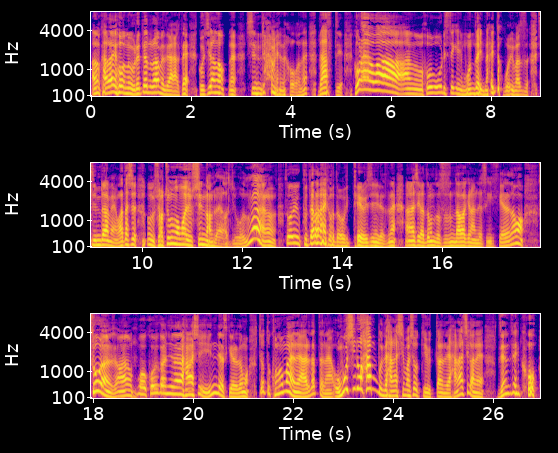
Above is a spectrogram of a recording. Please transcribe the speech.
あの、辛い方の売れてるラーメンではなくて、こちらの、ね、芯ラーメンの方をね、出すっていう。これは、あの、法律的に問題ないと思う思います。辛ラーメン。私、うん、社長の名前出身なんだよ、っていうことね。うん。そういうくだらないことを言っているうちにですね、話がどんどん進んだわけなんですけれども、そうなんです。あの、こうこういう感じで、話いいんですけれども、ちょっとこの前ね、あれだったね、面白半分で話しましょうって言ったんで、話がね、全然こう、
